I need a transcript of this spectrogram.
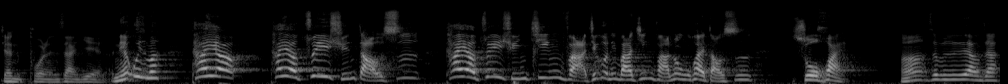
这样子破人善业了。你看为什么他要？他要追寻导师，他要追寻经法，结果你把他经法弄坏，导师说坏，啊，是不是这样子啊？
